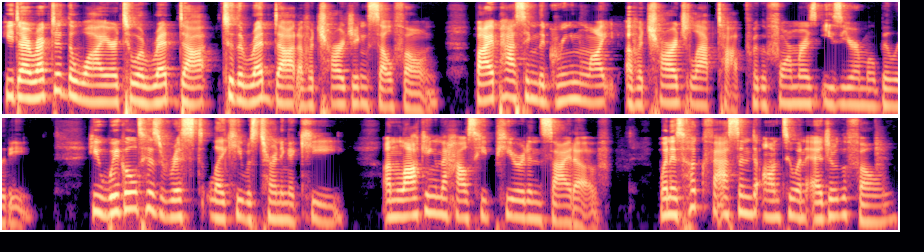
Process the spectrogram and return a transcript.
He directed the wire to a red dot to the red dot of a charging cell phone, bypassing the green light of a charged laptop for the former's easier mobility. He wiggled his wrist like he was turning a key, unlocking the house he peered inside of. When his hook fastened onto an edge of the phone,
